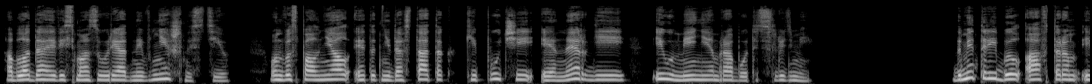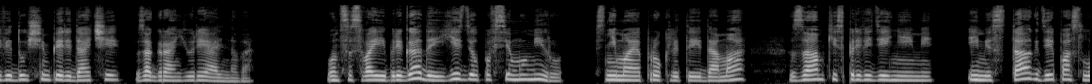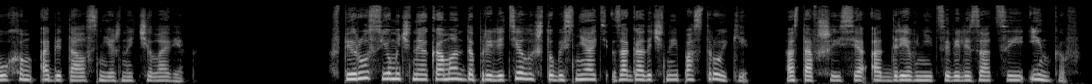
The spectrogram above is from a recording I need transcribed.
Обладая весьма заурядной внешностью, он восполнял этот недостаток кипучей энергией и умением работать с людьми. Дмитрий был автором и ведущим передачи «За гранью реального». Он со своей бригадой ездил по всему миру, снимая проклятые дома, замки с привидениями и места, где, по слухам, обитал снежный человек. В Перу съемочная команда прилетела, чтобы снять загадочные постройки, оставшиеся от древней цивилизации инков.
